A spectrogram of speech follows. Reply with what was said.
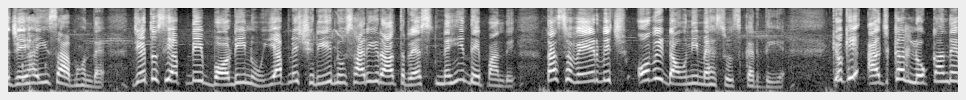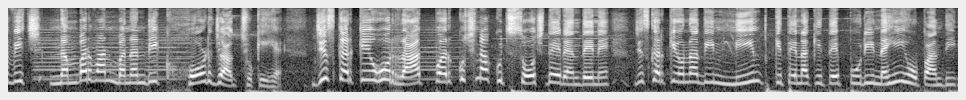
ਅਜਿਹਾ ਹੀ ਹਿਸਾਬ ਹੁੰਦਾ ਹੈ। ਜੇ ਤੁਸੀਂ ਆਪਣੀ ਬਾਡੀ ਨੂੰ ਜਾਂ ਆਪਣੇ ਸਰੀਰ ਨੂੰ ਸਾਰੀ ਰਾਤ ਰੈਸਟ ਨਹੀਂ ਦੇ ਪਾਉਂਦੇ, ਤਾਂ ਸਵੇਰ ਵਿੱਚ ਉਹ ਵੀ ਡਾਊਨ ਹੀ ਮਹਿਸੂਸ ਕਰਦੀ ਹੈ। ਕਿਉਂਕਿ ਅੱਜ ਕੱਲ ਲੋਕਾਂ ਦੇ ਵਿੱਚ ਨੰਬਰ 1 ਬਣਨ ਦੀ ਇੱਕ ਹੋੜ ਜਾਗ ਚੁੱਕੀ ਹੈ। ਜਿਸ ਕਰਕੇ ਉਹ ਰਾਤ ਪਰ ਕੁਝ ਨਾ ਕੁਝ ਸੋਚਦੇ ਰਹਿੰਦੇ ਨੇ, ਜਿਸ ਕਰਕੇ ਉਹਨਾਂ ਦੀ ਨੀਂਦ ਕਿਤੇ ਨਾ ਕਿਤੇ ਪੂਰੀ ਨਹੀਂ ਹੋ ਪਾਉਂਦੀ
